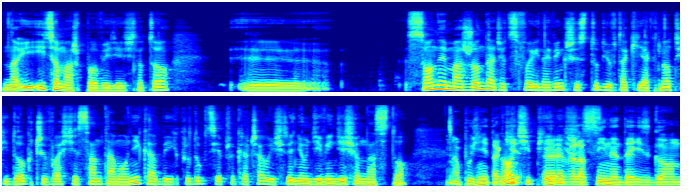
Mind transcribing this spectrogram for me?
No i, i co masz powiedzieć? No to yy, Sony ma żądać od swoich największych studiów, takich jak Naughty Dog czy właśnie Santa Monica, by ich produkcje przekraczały średnią 90 na 100. A później takie no, rewelacyjne Days Gone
